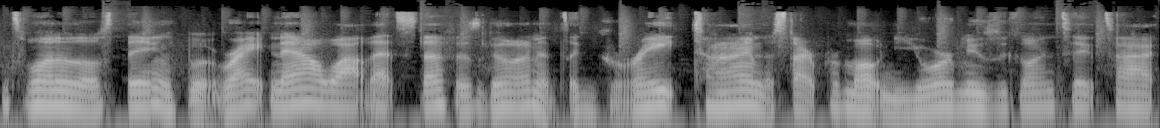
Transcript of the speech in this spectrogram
It's one of those things. But right now, while that stuff is going, it's a great time to start promoting your music on TikTok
